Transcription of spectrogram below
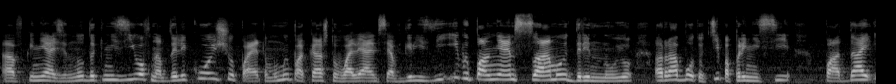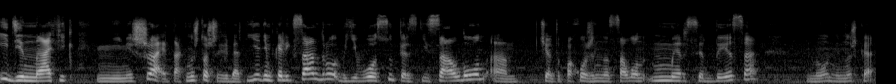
а, в князи. Но до князьев нам далеко еще, поэтому мы пока что валяемся в грязи и выполняем самую дрянную работу. Типа принеси подай, иди нафиг, не мешай. Так, ну что ж, ребят, едем к Александру в его суперский салон, а, чем-то похожий на салон Мерседеса, но он немножко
